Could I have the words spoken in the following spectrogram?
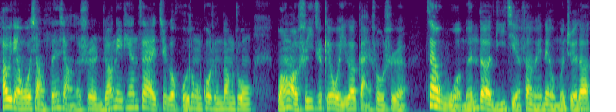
还有一点，我想分享的是，你知道那天在这个活动过程当中。王老师一直给我一个感受是，在我们的理解范围内，我们觉得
